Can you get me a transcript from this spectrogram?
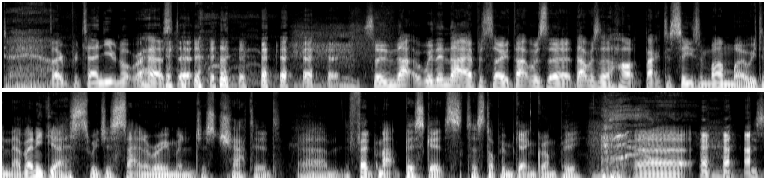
Damn. Don't pretend you've not rehearsed it. So in that within that episode, that was a that was a hark back to season one where we didn't have any guests. We just sat in a room and just chatted. Um, fed Matt biscuits to stop him getting grumpy. Uh, 'cause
